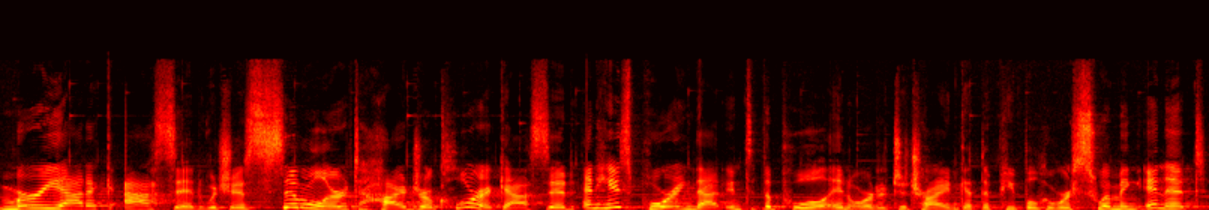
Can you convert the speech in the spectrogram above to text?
muriatic acid, which is similar to hydrochloric acid, and he's pouring that into the pool in order to try and get the people who were swimming in it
